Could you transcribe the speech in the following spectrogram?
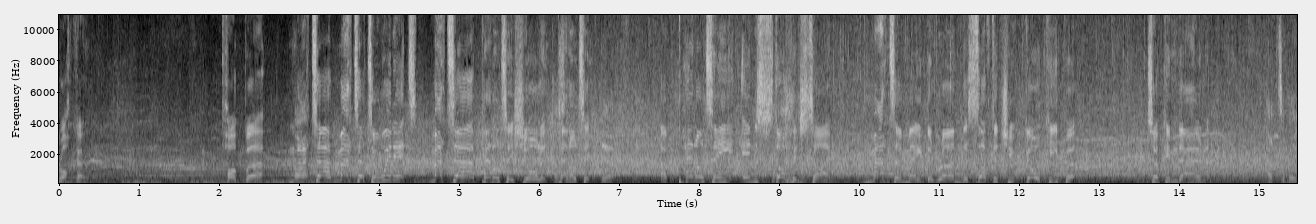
Rocco. Pogba. Mata, oh. Mata to win it. Mata, penalty, surely. That's penalty. A, yeah a penalty in stoppage time. Mata made the run. The substitute goalkeeper took him down. Had to be.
